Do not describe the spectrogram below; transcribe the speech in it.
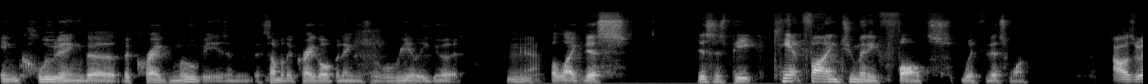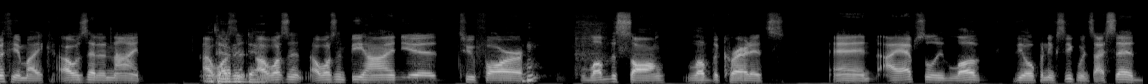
including the the Craig movies. And some of the Craig openings are really good. Yeah. But like this, this is peak. Can't find too many faults with this one. I was with you, Mike. I was at a nine. I Without a wasn't. I wasn't. I wasn't behind you too far. love the song. Love the credits, and I absolutely love the opening sequence. I said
